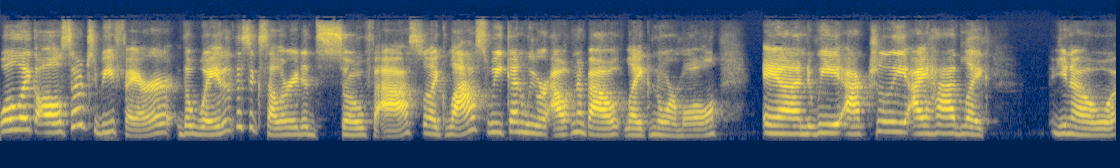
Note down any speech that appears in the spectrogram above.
Well, like also to be fair, the way that this accelerated so fast, like last weekend we were out and about like normal and we actually I had like you know,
